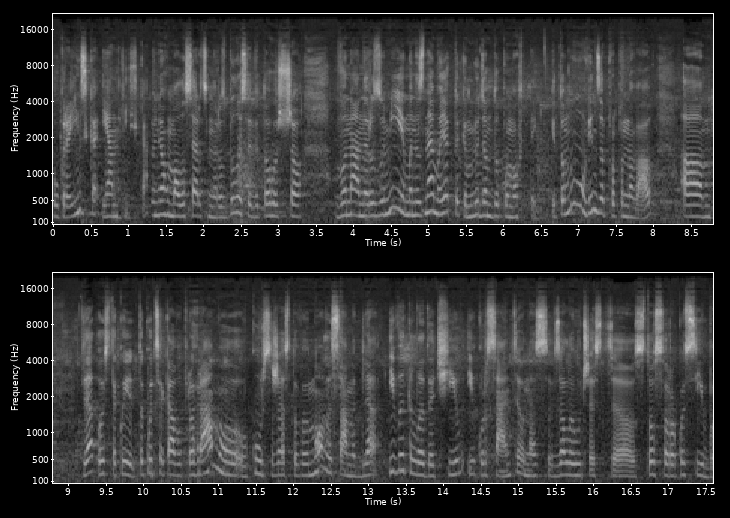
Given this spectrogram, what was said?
українська і англійська. У нього мало серце не розбилося від того, що вона не розуміє. Ми не знаємо, як таким людям допомогти. І тому він запропонував. Взяти ось таку, таку цікаву програму, курс жестової мови саме для і викладачів, і курсантів. У нас взяли участь е, 140 осіб.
